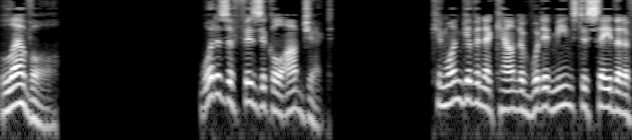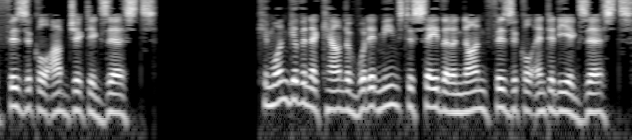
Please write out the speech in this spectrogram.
level? What is a physical object? Can one give an account of what it means to say that a physical object exists? Can one give an account of what it means to say that a non-physical entity exists?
